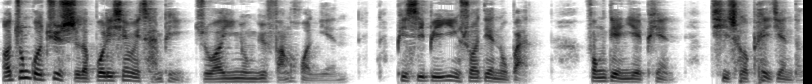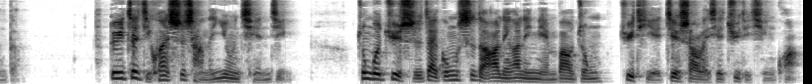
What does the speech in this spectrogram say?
而中国巨石的玻璃纤维产品主要应用于防火粘、PCB 印刷电路板、风电叶片、汽车配件等等。对于这几块市场的应用前景，中国巨石在公司的2020年报中具体也介绍了一些具体情况。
